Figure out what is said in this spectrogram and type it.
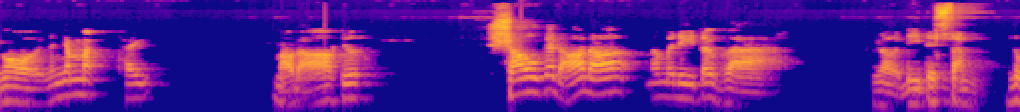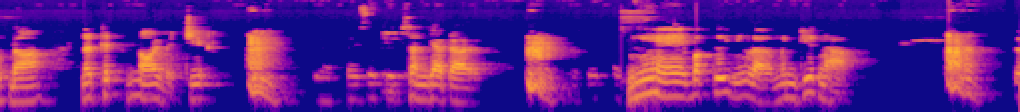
ngồi, nó nhắm mắt, thấy màu đỏ trước sau cái đỏ đó, nó mới đi tới và, rồi đi tới xanh lúc đó, nó thích nói về triết. Sanh ra trời. Nghe bất cứ những lời minh triết nào. Từ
